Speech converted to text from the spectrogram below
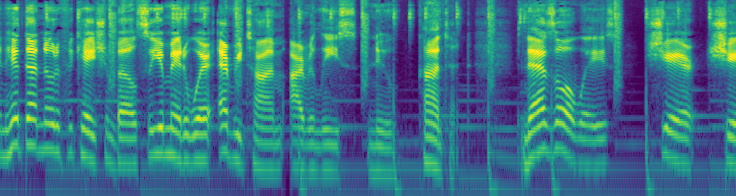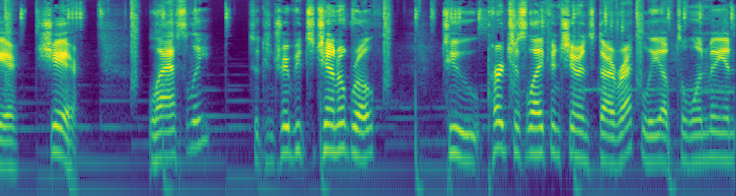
and hit that notification bell so you're made aware every time I release new content. And as always, share, share, share. Lastly, to contribute to channel growth, to purchase life insurance directly up to $1 million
